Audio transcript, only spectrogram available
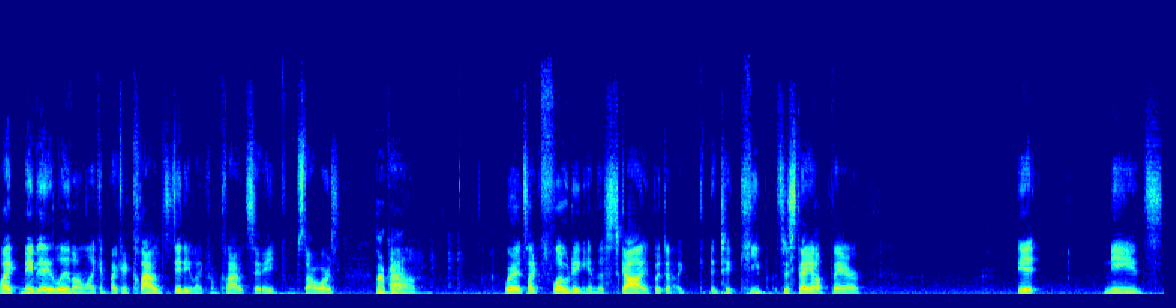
Like maybe they live on like an, like a cloud city, like from Cloud City from Star Wars, Okay. um, where it's like floating in the sky. But to, like, to keep to stay up there, it needs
